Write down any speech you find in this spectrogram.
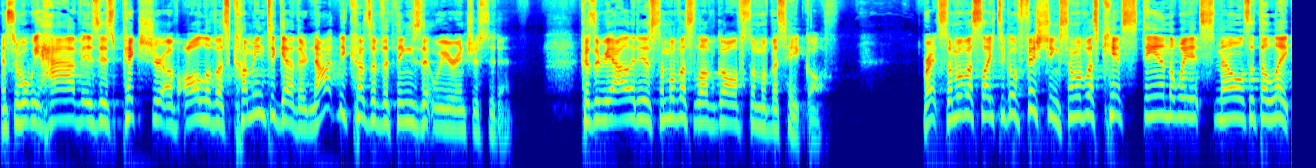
And so, what we have is this picture of all of us coming together, not because of the things that we are interested in. Because the reality is, some of us love golf, some of us hate golf. Right? Some of us like to go fishing. Some of us can't stand the way it smells at the lake.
